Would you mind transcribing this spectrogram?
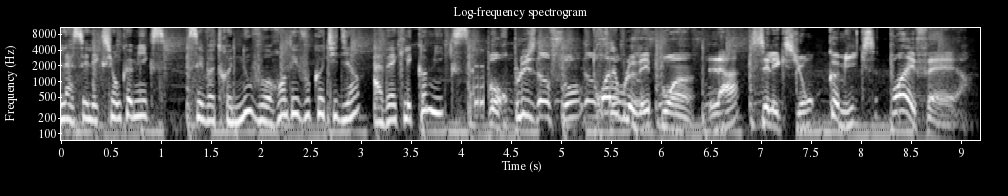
La sélection comics, c'est votre nouveau rendez-vous quotidien avec les comics. Pour plus d'infos, www.laselectioncomics.fr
